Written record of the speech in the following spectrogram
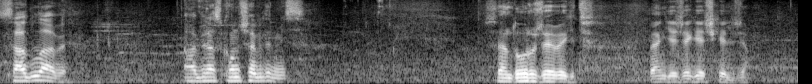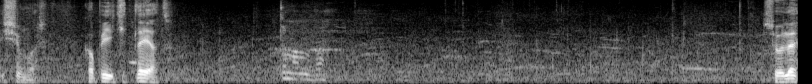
Sadullah abi. Abi biraz konuşabilir miyiz? Sen doğruca eve git. Ben gece geç geleceğim. İşim var. Kapıyı kitle yat. Tamam baba. Söyle.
